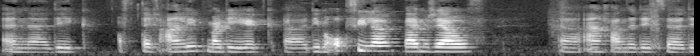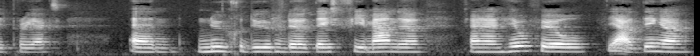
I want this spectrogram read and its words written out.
En uh, die ik, of tegenaan liep, maar die, ik, die me opvielen bij mezelf. aangaande dit, dit project. En nu gedurende deze vier maanden zijn er heel veel ja, dingen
